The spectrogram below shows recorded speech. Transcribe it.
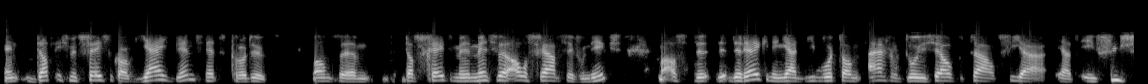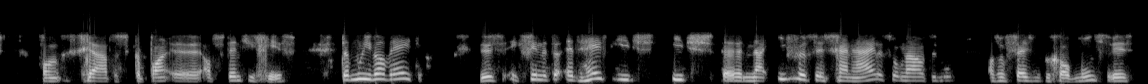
En dat is met Facebook ook. Jij bent het product. Want ehm, dat vergeten men. Mensen willen alles gratis en voor niks. Maar als de, de, rekening, ja, die wordt dan eigenlijk door jezelf betaald via ja, het infuus van gratis uh, advertentiegif. Dat moet je wel weten. Dus ik vind het, het heeft iets, iets uh, naïevers en schijnheiligs om nou te doen alsof Facebook een groot monster is.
